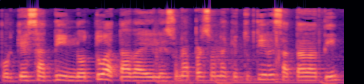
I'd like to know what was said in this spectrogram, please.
porque es a ti, no tú atada a él, es una persona que tú tienes atada a ti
